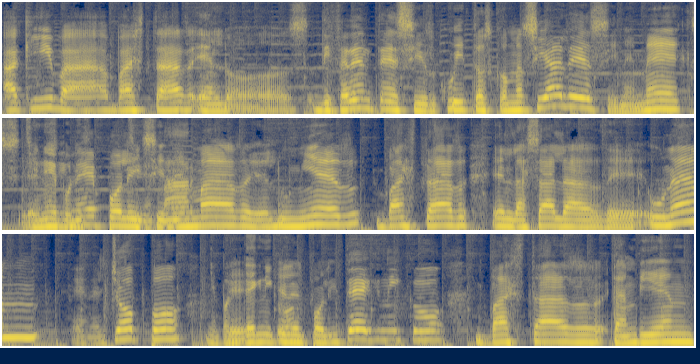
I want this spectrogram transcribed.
aquí va, va a estar en los diferentes circuitos comerciales, Cinemex, Cinépolis, Cinépolis Cinemar, Lumière, va a estar en la sala de UNAM, en el Chopo, en el Politécnico. en el Politécnico, va a estar también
